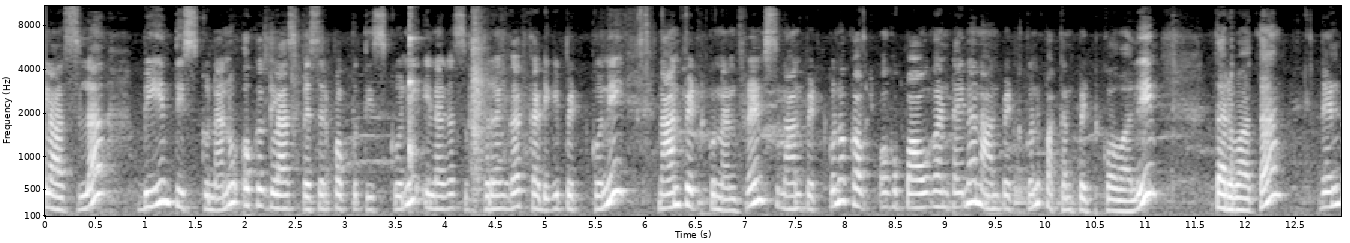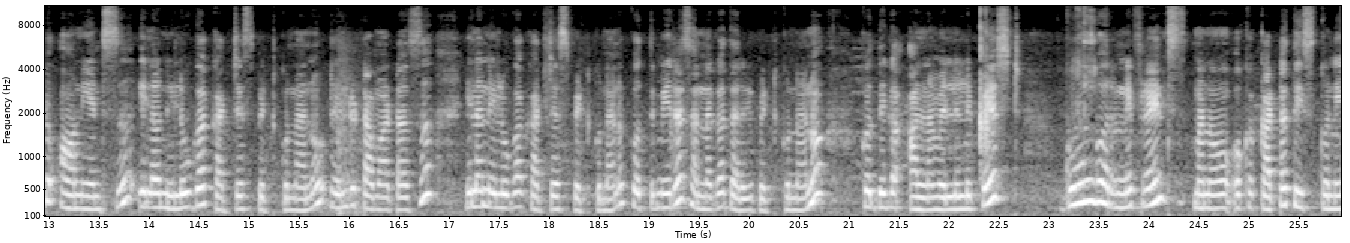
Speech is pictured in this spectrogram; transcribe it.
గ్లాసుల బియ్యం తీసుకున్నాను. ఒక గ్లాస్ పెసరపప్పు తీసుకొని ఇలాగ శుభ్రంగా కడిగి పెట్టుకొని నానపెట్టుకున్నాను ఫ్రెండ్స్ నానపెట్టుకొని ఒక ఒక పావు గంట అయినా నానపెట్టుకొని పక్కన పెట్టుకోవాలి. తర్వాత రెండు ఆనియన్స్ ఇలా నిలువుగా కట్ చేసి పెట్టుకున్నాను. రెండు టమాటాస్ ఇలా నిలువుగా కట్ చేసి పెట్టుకున్నాను. కొత్తిమీర సన్నగా తరిగి పెట్టుకున్నాను. కొద్దిగా అల్లం వెల్లుల్లి పేస్ట్ గోంగూరని ఫ్రెండ్స్ మనం ఒక కట్ట తీసుకొని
